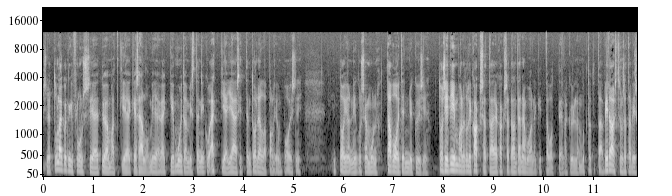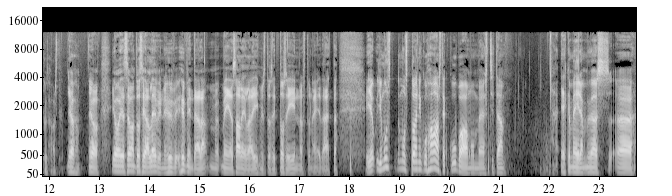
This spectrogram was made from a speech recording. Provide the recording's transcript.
Sinne tulee kuitenkin flunssia ja työmatkia ja kesälomia ja kaikkia muita, mistä niin kuin äkkiä jää sitten todella paljon pois, niin, niin toi on niin kuin se mun tavoite nykyisin. Tosi viime vuonna tuli 200 ja 200 on tänä vuonnakin tavoitteena kyllä, mutta tota, virallisesti on 150 haaste. Joo, joo, joo, ja se on tosiaan levinnyt hyvin, hyvin täällä meidän salilla ja ihmiset tosi, tosi innostuneita. Että, ja, ja musta must toi niin kuin haaste kuvaa mun mielestä sitä – ehkä meidän myös äh,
